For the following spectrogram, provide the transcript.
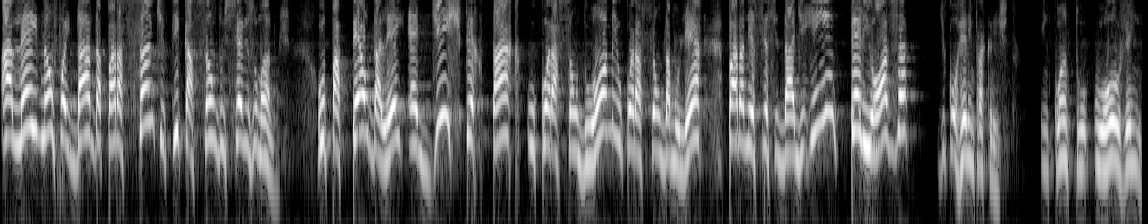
A lei não foi dada para a santificação dos seres humanos. O papel da lei é despertar o coração do homem, o coração da mulher, para a necessidade imperiosa de correrem para Cristo, enquanto o ouvem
